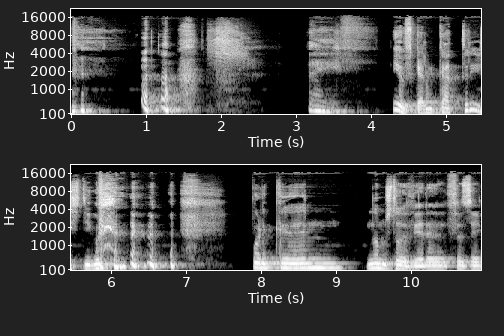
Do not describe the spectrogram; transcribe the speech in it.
Ei, ia ficar um bocado triste, digo. Porque não me estou a ver a fazer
